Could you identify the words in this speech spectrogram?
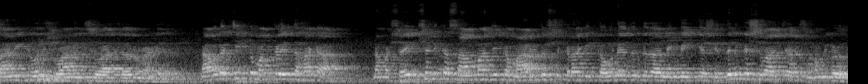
ಸಾನ್ನಿಧ್ಯವನ್ನು ಶಿವಾನಂದ ಶಿವಾಚಾರ್ಯರು ಮಾಡಿದರು. ನಾವೆಲ್ಲ ಚಿಕ್ಕ ಮಕ್ಕಳಿದ್ದಾಗ ನಮ್ಮ ಶೈಕ್ಷಣಿಕ, ಸಾಮಾಜಿಕ ಮಾರ್ಗದರ್ಶಕರಾಗಿ ಕೌಲೇದುರ್ಗದ ಲಿಂಗೈಕ್ಯ ಸಿದ್ಧಲಿಂಗ ಶಿವಾಚಾರ್ಯ ಸ್ವಾಮಿಗಳು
